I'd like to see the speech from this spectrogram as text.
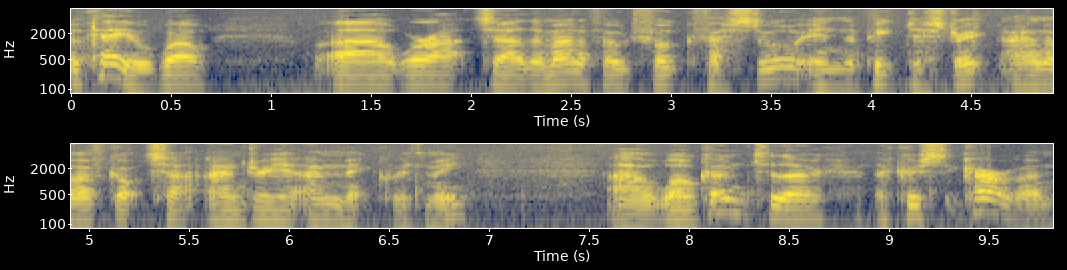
Okay, well, uh, we're at uh, the Manifold Folk Festival in the Peak District, and I've got uh, Andrea and Mick with me. Uh, welcome to the Acoustic Caravan.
